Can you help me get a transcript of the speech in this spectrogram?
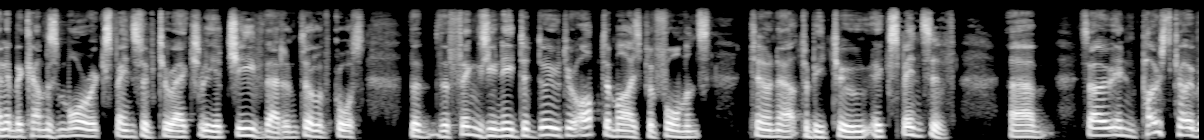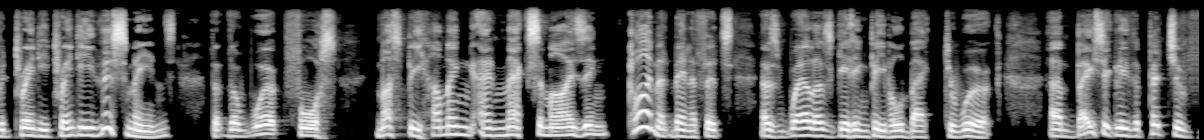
and it becomes more expensive to actually achieve that until, of course, the, the things you need to do to optimize performance turn out to be too expensive. Um, so, in post COVID 2020, this means that the workforce must be humming and maximizing climate benefits as well as getting people back to work. Um, basically, the pitch of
